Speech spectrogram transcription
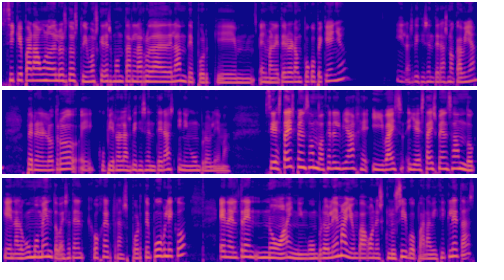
Sí que para uno de los dos tuvimos que desmontar la rueda de delante porque mm, el maletero era un poco pequeño y las bicis enteras no cabían, pero en el otro eh, cupieron las bicis enteras y ningún problema. Si estáis pensando hacer el viaje y, vais, y estáis pensando que en algún momento vais a tener que coger transporte público, en el tren no hay ningún problema, hay un vagón exclusivo para bicicletas.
